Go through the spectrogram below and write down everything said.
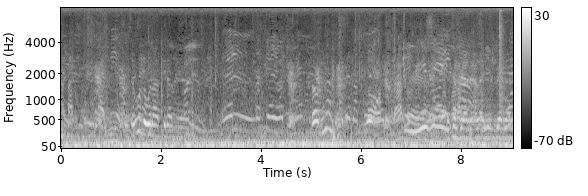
El segundo voy a tirar mi... ¿Estaba mirando? Ese- El Villarreal ahí, el Villarreal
